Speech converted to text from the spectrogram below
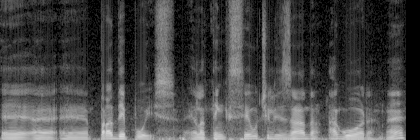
é, é, para depois. Ela tem que ser utilizada agora. Né?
